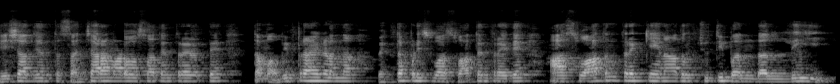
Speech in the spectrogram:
ದೇಶಾದ್ಯಂತ ಸಂಚಾರ ಮಾಡುವ ಸ್ವಾತಂತ್ರ್ಯ ಇರುತ್ತೆ, ತಮ್ಮ ಅಭಿಪ್ರಾಯಗಳನ್ನು ವ್ಯಕ್ತಪಡಿಸುವ ಸ್ವಾತಂತ್ರ್ಯ ಇದೆ. ಆ ಸ್ವಾತಂತ್ರ್ಯಕ್ಕೆ ಏನಾದರೂ ಚ್ಯುತಿ ಬಂದಲ್ಲಿ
